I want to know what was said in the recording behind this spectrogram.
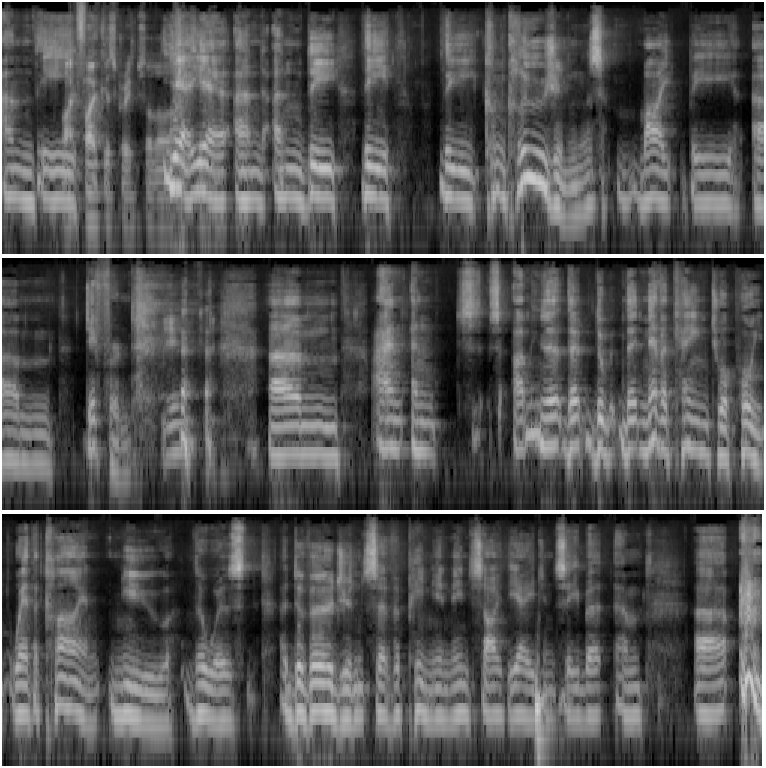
and the like focus groups or the yeah yeah and and the the the conclusions might be um, different yeah okay. um, and and I mean, that never came to a point where the client knew there was a divergence of opinion inside the agency. But um, uh,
